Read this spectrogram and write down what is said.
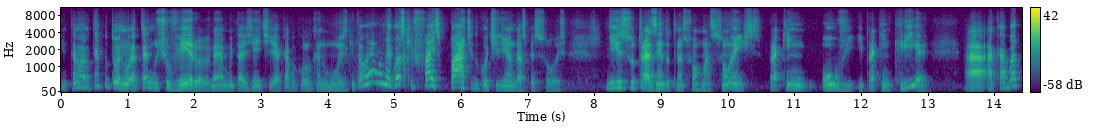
Então é o tempo todo, até no chuveiro, né? Muita gente acaba colocando música. Então é um negócio que faz parte do cotidiano das pessoas. E isso trazendo transformações para quem ouve e para quem cria, a, acaba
